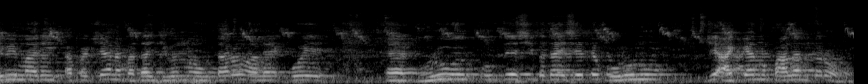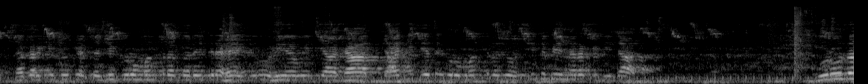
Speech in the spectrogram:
એવી મારી અપેક્ષા અને બધા જીવનમાં ઉતારો અને કોઈ ગુરુ ઉપદેશી બધા છે તો ગુરુનું જે આજ્ઞાનું પાલન કરો. નગર કીધું કે તજી ગુરુ મંત્ર દરિદ્ર રહે ગુરુ હિ અવિ ત્યાં ઘાત. ત્યાગી દેતે ગુરુ મંત્ર જો સિદ્ધ બી નરક દીધા ગુરુને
